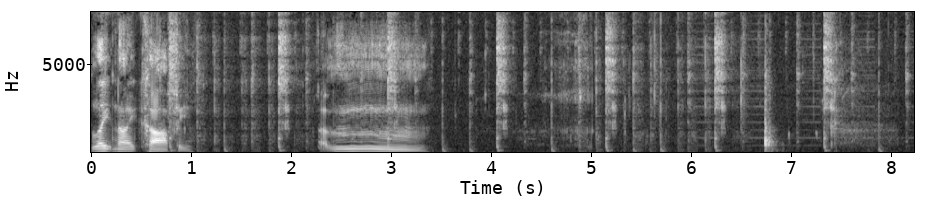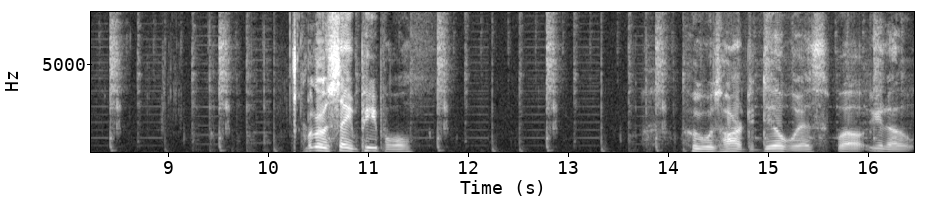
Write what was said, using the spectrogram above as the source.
Late night coffee. Mmm. But those same people who was hard to deal with, well, you know,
